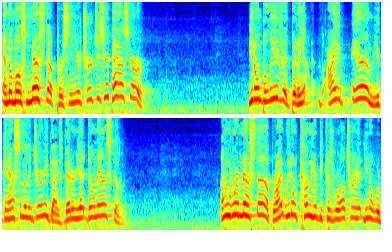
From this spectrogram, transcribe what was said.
and the most messed up person in your church is your pastor. You don't believe it, but I, I am. You can ask some of the journey guys. Better yet, don't ask them. I mean, we're messed up, right? We don't come here because we're all trying to, you know, we're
